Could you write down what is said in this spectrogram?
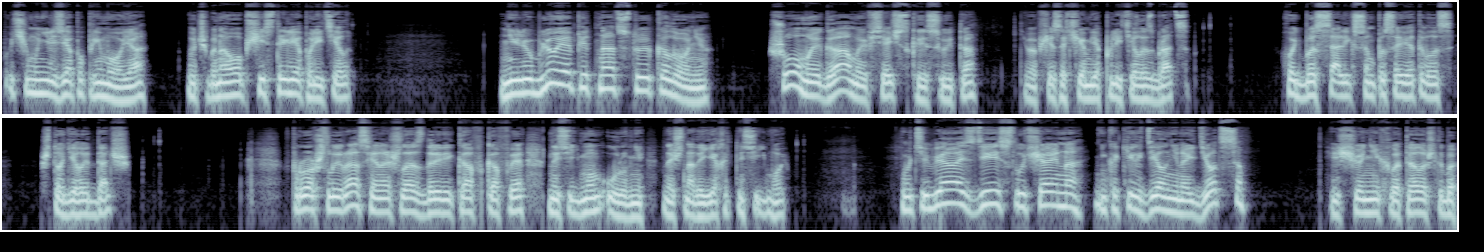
Почему нельзя по прямой, а? Лучше бы на общей стреле полетела. Не люблю я пятнадцатую колонию. Шумы, гаммы, всяческая суета. И вообще, зачем я полетела с братцем? Хоть бы с Алексом посоветовалась, что делать дальше. В прошлый раз я нашла здоровяка в кафе на седьмом уровне, значит, надо ехать на седьмой. У тебя здесь, случайно, никаких дел не найдется? Еще не хватало, чтобы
